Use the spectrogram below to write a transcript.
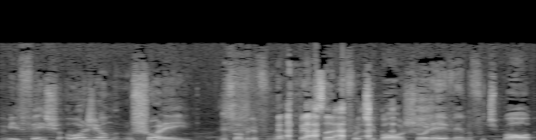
me fez hoje eu chorei sobre pensando em futebol, chorei vendo futebol.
